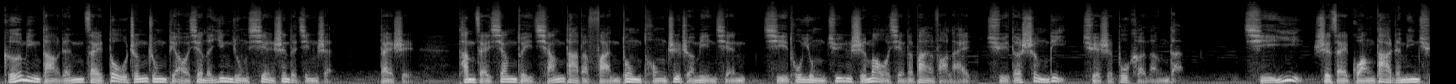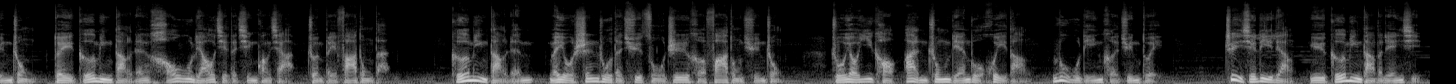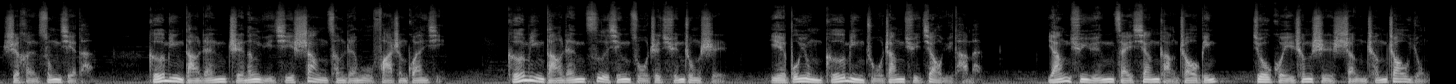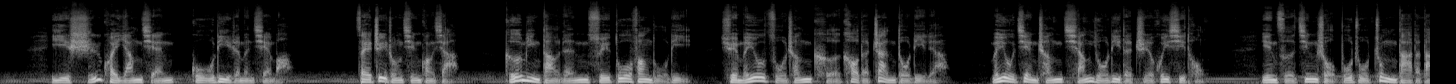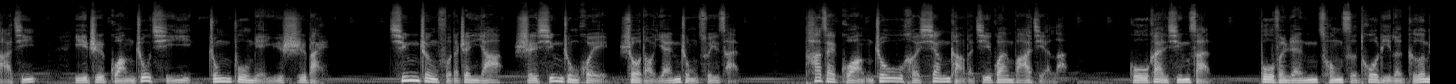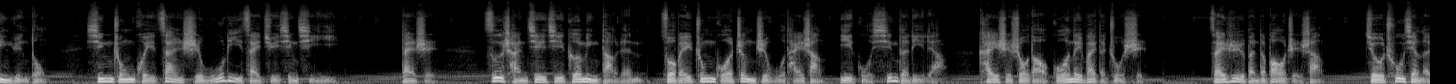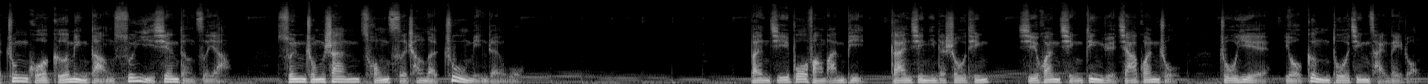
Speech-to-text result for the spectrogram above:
革命党人在斗争中表现了英勇献身的精神，但是他们在相对强大的反动统治者面前，企图用军事冒险的办法来取得胜利，却是不可能的。起义是在广大人民群众对革命党人毫无了解的情况下准备发动的。革命党人没有深入的去组织和发动群众，主要依靠暗中联络会党、绿林和军队。这些力量与革命党的联系是很松懈的，革命党人只能与其上层人物发生关系。革命党人自行组织群众时，也不用革命主张去教育他们。杨衢云在香港招兵。就鬼称是省城招勇，以十块洋钱鼓励人们前往。在这种情况下，革命党人虽多方努力，却没有组成可靠的战斗力量，没有建成强有力的指挥系统，因此经受不住重大的打击，以致广州起义终不免于失败。清政府的镇压使兴中会受到严重摧残，他在广州和香港的机关瓦解了，骨干星散。部分人从此脱离了革命运动，兴中会暂时无力再举行起义。但是，资产阶级革命党人作为中国政治舞台上一股新的力量，开始受到国内外的注视。在日本的报纸上，就出现了“中国革命党孙逸仙”等字样。孙中山从此成了著名人物。本集播放完毕，感谢您的收听，喜欢请订阅加关注。主页有更多精彩内容。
